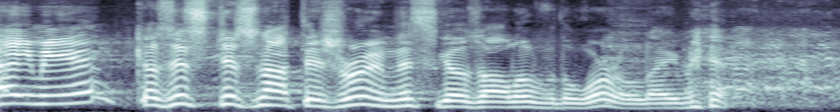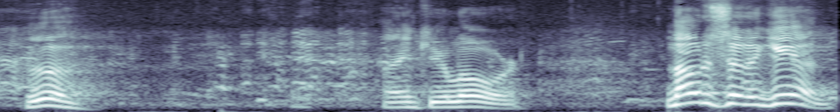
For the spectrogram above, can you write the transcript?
Amen. Because it's just not this room, this goes all over the world. Amen. Thank you, Lord. Notice it again.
